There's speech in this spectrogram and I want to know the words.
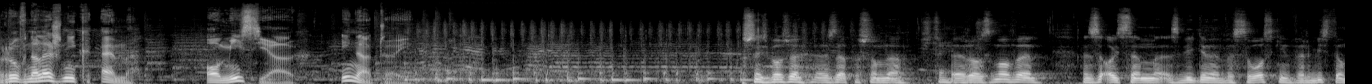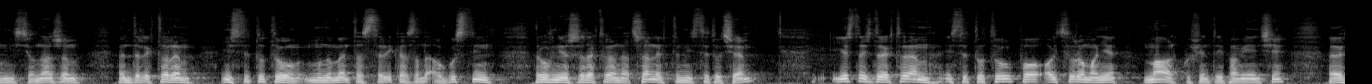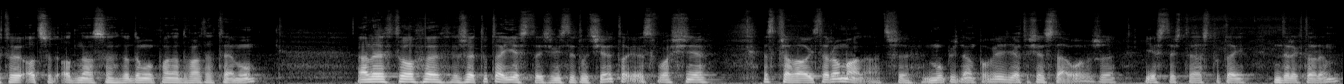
Równoleżnik M. O misjach inaczej. Szczęść Boże, zapraszam na Szczęść. rozmowę z ojcem Zbigniewem Wesołowskim, werbistą, misjonarzem, dyrektorem Instytutu Monumenta Sterika Zana Augustin, również redaktorem naczelnym w tym instytucie. Jesteś dyrektorem Instytutu po ojcu Romanie Malku świętej pamięci, e, który odszedł od nas do domu Pana dwa lata temu. Ale to, e, że tutaj jesteś w Instytucie, to jest właśnie sprawa ojca Romana. Czy mógłbyś nam powiedzieć, jak to się stało, że jesteś teraz tutaj dyrektorem?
